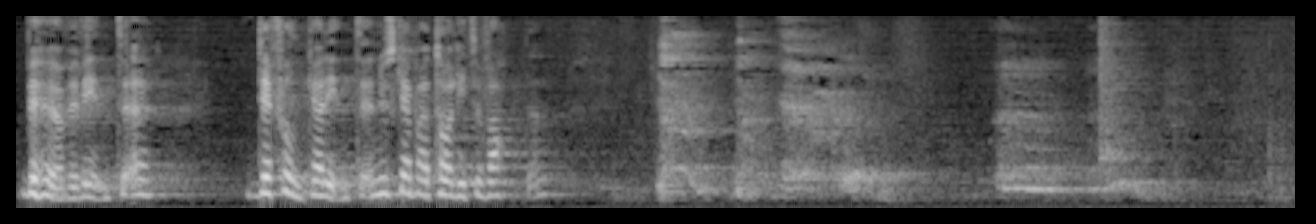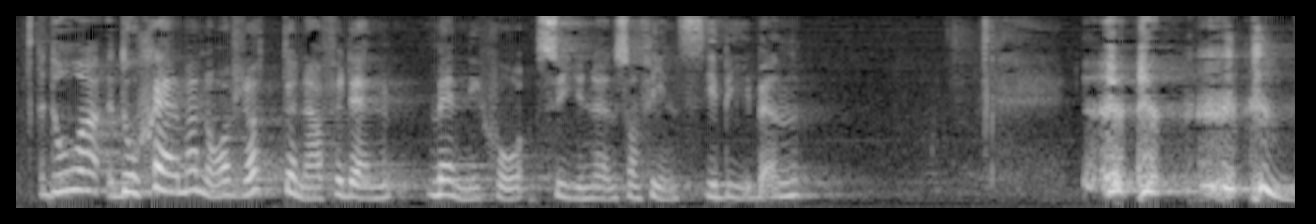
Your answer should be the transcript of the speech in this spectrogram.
behöver vi inte. Det funkar inte. Nu ska jag bara ta lite vatten. Då, då skär man av rötterna för den människosynen som finns i Bibeln.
